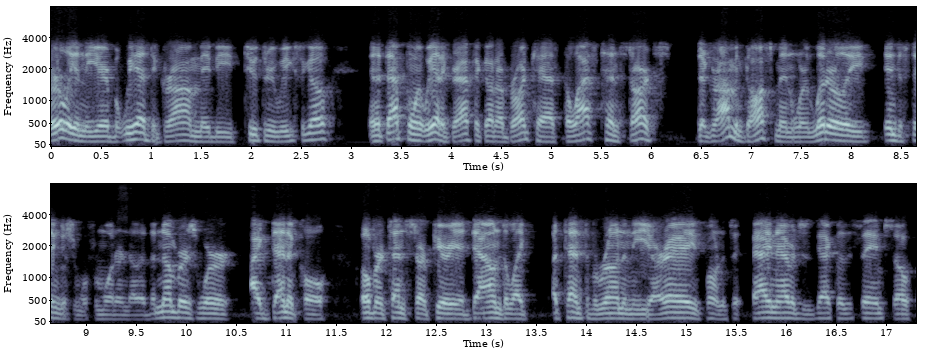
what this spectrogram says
early in the year, but we had Degrom maybe two three weeks ago, and at that point, we had a graphic on our broadcast. The last 10 starts, DeGrom and Gausman were literally indistinguishable from one another. The numbers were identical over a 10 start period, down to like a tenth of a run in the ERA. Opponent's batting average is exactly the same. So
